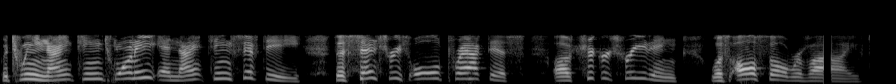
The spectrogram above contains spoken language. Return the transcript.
Between 1920 and 1950, the centuries old practice of trick or treating was also revived.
